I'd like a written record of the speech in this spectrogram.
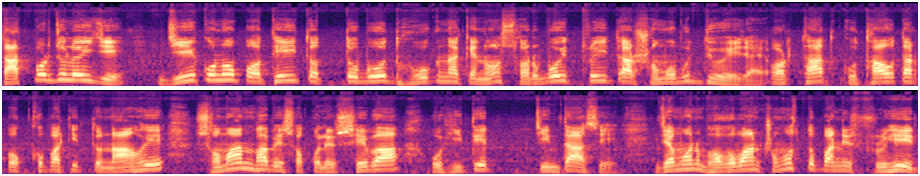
তাৎপর্য হলো এই যে যে কোনো পথেই তত্ত্ববোধ হোক না কেন সর্বত্রই তার সমবুদ্ধি হয়ে যায়। অর্থাৎ কোথাও তার পক্ষপাতিত্ব না হয়ে সমানভাবে সকলের সেবা ও হিতের চিন্তা আসে। যেমন ভগবান সমস্ত প্রাণীর সুহৃদ,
